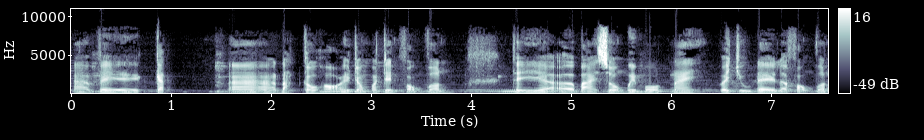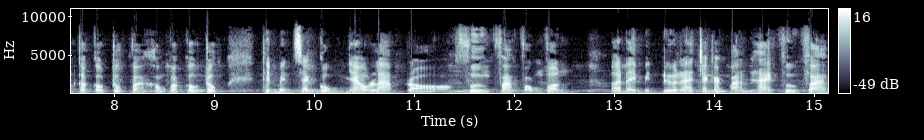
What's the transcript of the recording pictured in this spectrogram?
à, về cách à, đặt câu hỏi trong quá trình phỏng vấn. Thì à, ở bài số 11 này với chủ đề là phỏng vấn có cấu trúc và không có cấu trúc thì mình sẽ cùng nhau làm rõ phương pháp phỏng vấn. Ở đây mình đưa ra cho các bạn hai phương pháp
